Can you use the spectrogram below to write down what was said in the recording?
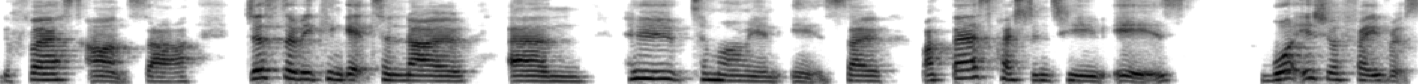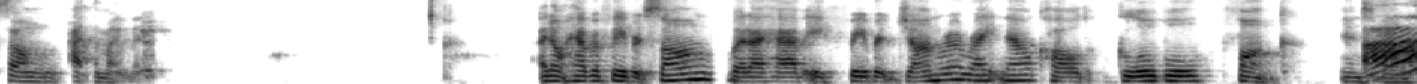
the first answer, just so we can get to know um, who Tamarian is. So my first question to you is, what is your favorite song at the moment? I don't have a favorite song, but I have a favorite genre right now called global funk. Ah,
